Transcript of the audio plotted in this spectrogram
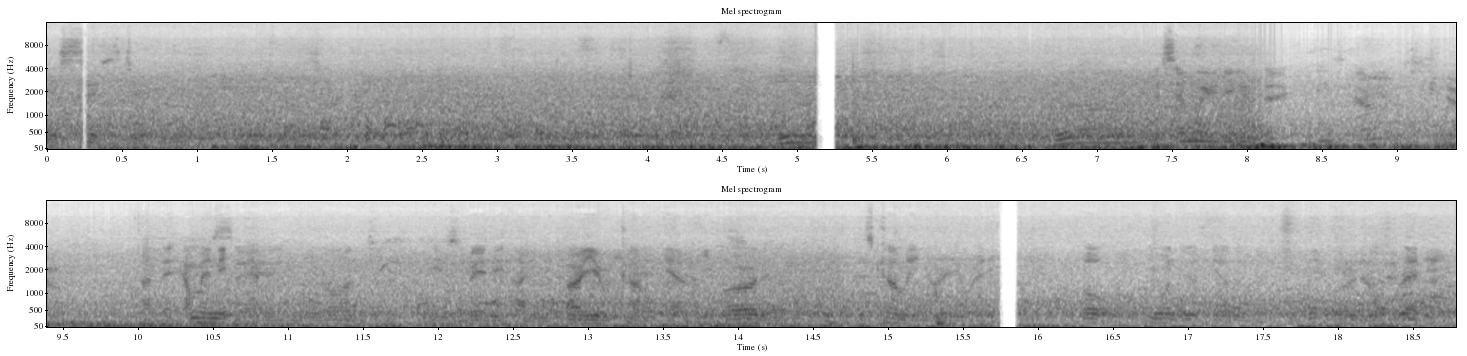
yes, yes. The same way you use the King's Herald. No. At the How many- Say, Lord is ready. Are you Are you coming? Yeah. Lord is coming. Are you ready? Oh, you want to do it the other way? Lord is ready.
